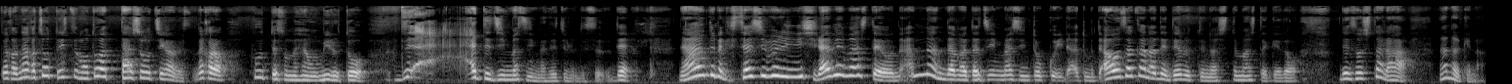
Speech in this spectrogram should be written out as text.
だからなんかちょっといつもとは多少違うんです。だから、ふってその辺を見ると、ザーってジンマシンが出てるんです。で、なんとなく久しぶりに調べましたよ。なんなんだまたジンマシン得意だと思って、青魚で出るっていうのは知ってましたけど。で、そしたら、なんだっけな。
